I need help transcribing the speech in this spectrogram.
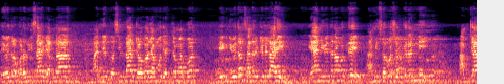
देवेंद्र फडणवीस साहेब यांना मान्य तहसीलदार जळगाव जामोद यांच्यामार्फत एक निवेदन सादर केलेलं आहे. या निवेदनामध्ये आम्ही सर्व शेतकऱ्यांनी आमच्या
